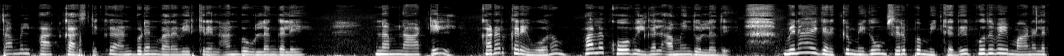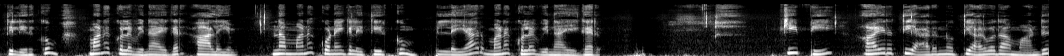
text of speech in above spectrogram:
தமிழ் பாட்காஸ்டுக்கு அன்புடன் வரவேற்கிறேன் அன்பு உள்ளங்களே. நம் நாட்டில் கடற்கரை ஓரம் பல கோவில்கள் அமைந்துள்ளது. விநாயகருக்கு மிகவும் சிறப்பு மிக்கது புதுவை மாநிலத்தில் இருக்கும் மணக்குல விநாயகர் ஆலயம். நம் மனக்குனைகளை தீர்க்கும் பிள்ளையார் மணக்குல விநாயகர். கிபி ஆயிரத்தி அறுநூற்றி அறுபதாம் ஆண்டு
